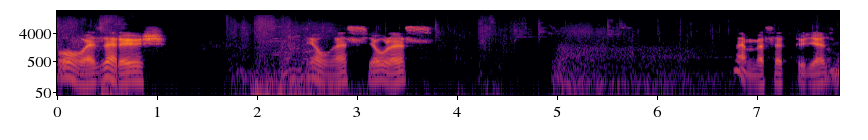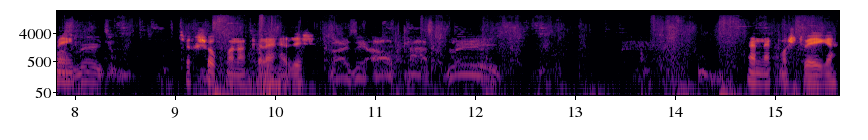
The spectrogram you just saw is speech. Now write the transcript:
Ó, ez erős. Jó lesz, jó lesz. Nem veszett ugye ez még, csak sok van a kell ehhez is. Ennek most vége.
